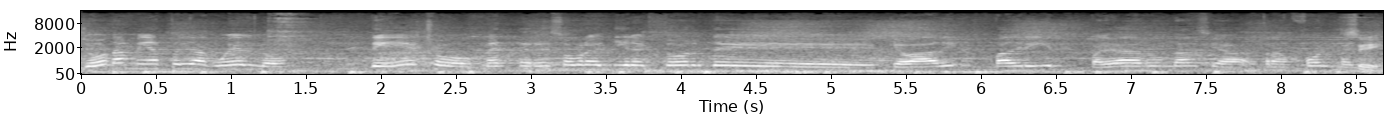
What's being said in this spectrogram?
Yo también estoy de acuerdo. De hecho, me enteré sobre el director de que va a, va a dirigir, valga la redundancia, Transformers. Sí.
